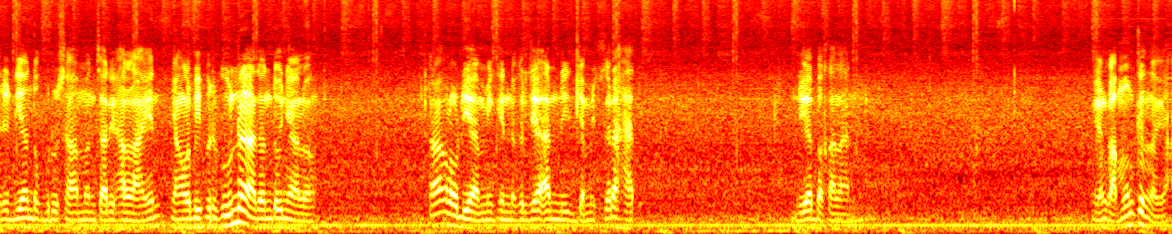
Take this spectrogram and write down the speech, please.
Jadi dia untuk berusaha mencari hal lain yang lebih berguna tentunya loh. Karena kalau dia bikin kerjaan di jam istirahat dia bakalan ya nggak mungkin lah ya.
